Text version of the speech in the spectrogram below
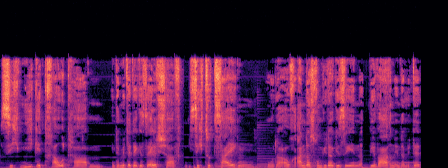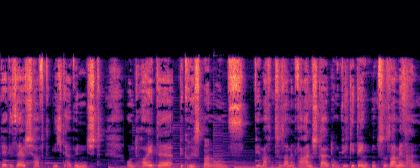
sich nie getraut haben, in der Mitte der Gesellschaft sich zu zeigen oder auch andersrum wieder gesehen, wir waren in der Mitte der Gesellschaft nicht erwünscht. Und heute begrüßt man uns, wir machen zusammen Veranstaltungen, wir gedenken zusammen an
